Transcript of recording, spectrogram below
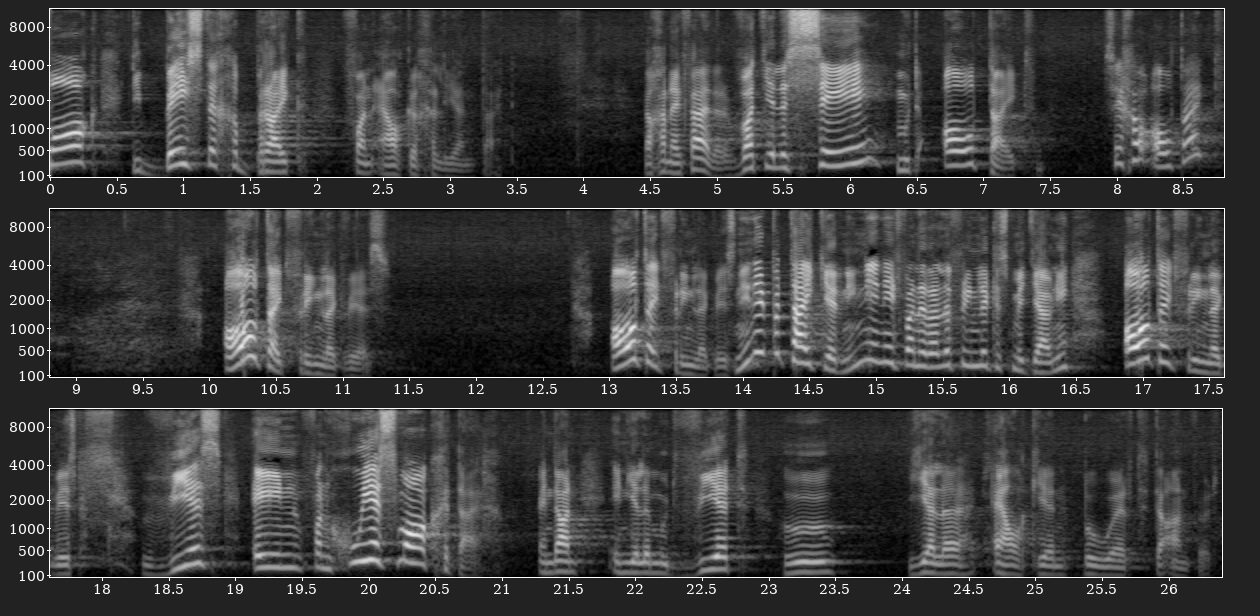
maak die beste gebruik van elke geleentheid. Dan gaan hy verder. Wat jy sê moet altyd sê gou altyd altyd vriendelik wees. Altyd vriendelik wees. Nie net partykeer nie, nie net wanneer hulle vriendelik is met jou nie, altyd vriendelik wees. Wees en van goeie smaak getuig. En dan en jy moet weet hoe julle elkeen behoort te antwoord.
